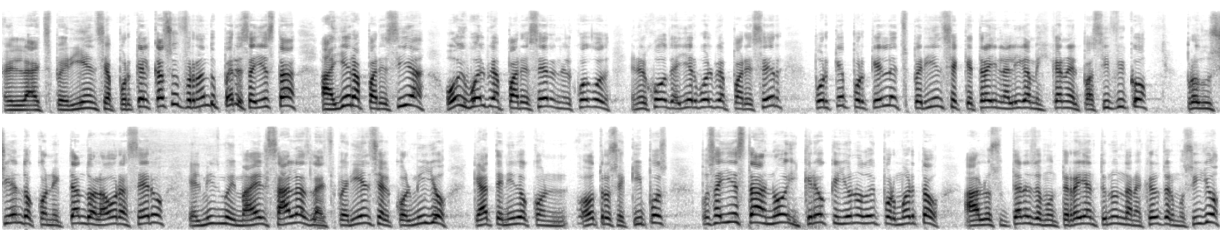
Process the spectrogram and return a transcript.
la experiencia. Porque el caso de Fernando Pérez, ahí está, ayer aparecía, hoy vuelve a aparecer en el juego, en el juego de ayer vuelve a aparecer. ¿Por qué? Porque es la experiencia que trae en la Liga Mexicana del Pacífico, produciendo, conectando a la hora cero, el mismo Ismael Salas, la experiencia, el colmillo que ha tenido con otros equipos, pues ahí está, ¿no? Y creo que yo no doy por muerto a los sultanes de Monterrey ante unos naranjeros de Hermosillo,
